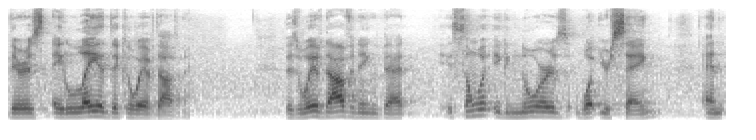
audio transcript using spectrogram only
there is a Leah way of davening. There's a way of davening that somewhat ignores what you're saying and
